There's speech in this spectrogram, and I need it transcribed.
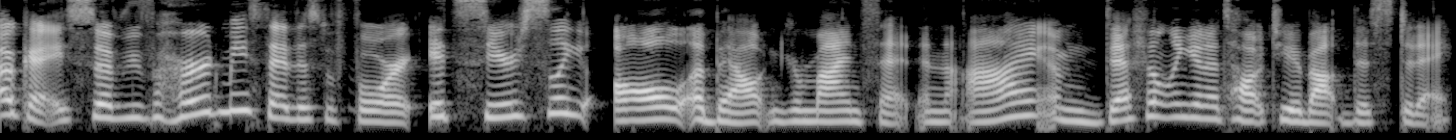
Okay, so if you've heard me say this before, it's seriously all about your mindset, and I am definitely going to talk to you about this today.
